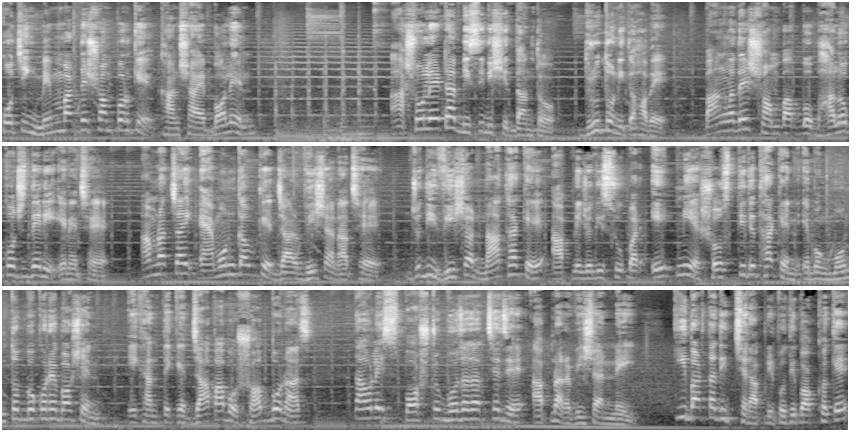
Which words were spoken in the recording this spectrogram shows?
কোচিং মেম্বারদের সম্পর্কে খান সাহেব বলেন আসলে এটা বিসিবি সিদ্ধান্ত। দ্রুত নিতে হবে। বাংলাদেশ সম্ভাব্য ভালো কোচদেরই এনেছে। আমরা চাই এমন কাউকে যার ভিশন আছে। যদি ভিশন না থাকে, আপনি যদি সুপার এইট নিয়ে স্বস্তিতে থাকেন এবং মন্তব্য করে বসেন, এখান থেকে যা পাবো সব বোনাস, তাহলে স্পষ্ট বোঝা যাচ্ছে যে আপনার ভিশন নেই। কি বার্তা দিচ্ছেন আপনি প্রতিপক্ষকে?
